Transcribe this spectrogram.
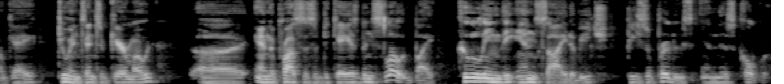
okay, to intensive care mode. Uh, and the process of decay has been slowed by cooling the inside of each piece of produce in this cold room.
